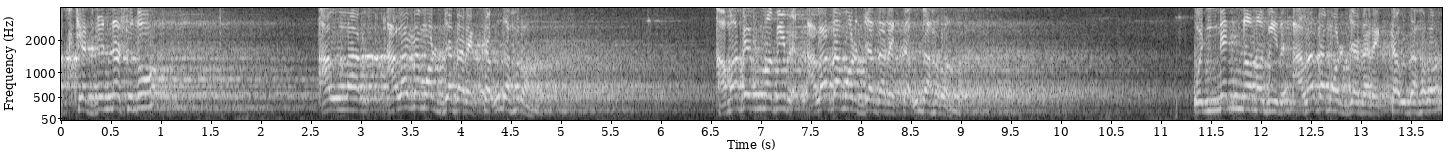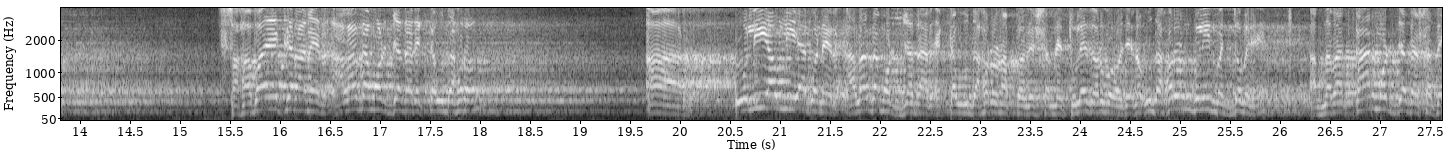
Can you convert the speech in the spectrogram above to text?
আজকের জন্য শুধু আল্লাহর আলাদা মর্যাদার একটা উদাহরণ। আমাদের নবীর আলাদা মর্যাদার একটা উদাহরণ। অন্যান্য নবীর আলাদা মর্যাদার একটা উদাহরণ, সাহাবায়ে কেরামের আলাদা মর্যাদার একটা উদাহরণ, আর অলিয়া উলিয়াগণের আলাদা মর্যাদার একটা উদাহরণ আপনাদের সামনে তুলে ধরবো, যেন উদাহরণগুলির মাধ্যমে আপনারা কার মর্যাদার সাথে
